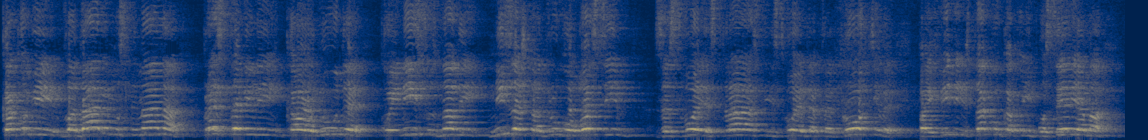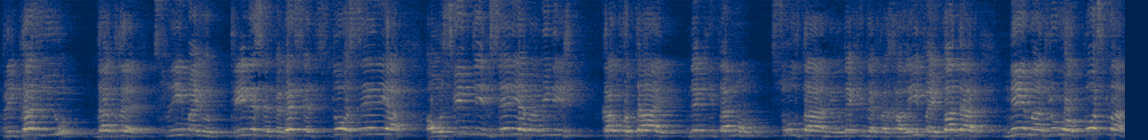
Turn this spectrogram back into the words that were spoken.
Kako bi vladare muslimana predstavili kao ljude koji nisu znali ni za šta drugo osim za svoje strasti i svoje dakle, prohtjeve, pa ih vidiš tako kako ih po serijama prikazuju, dakle, snimaju 30, 50, 100 serija, a u svim tim serijama vidiš kako taj neki tamo sultan ili neki dakle, halifa i vladar nema drugog posla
